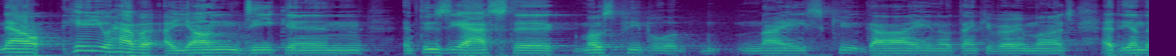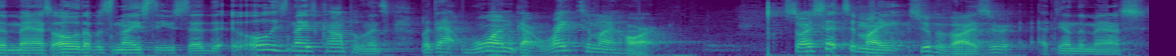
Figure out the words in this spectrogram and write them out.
Now, here you have a, a young deacon, enthusiastic, most people, nice, cute guy, you know, thank you very much. At the end of Mass, oh, that was nice that you said that. All these nice compliments. But that one got right to my heart. So I said to my supervisor at the end of Mass,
